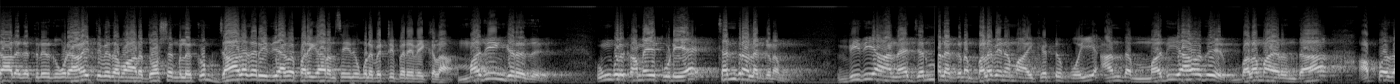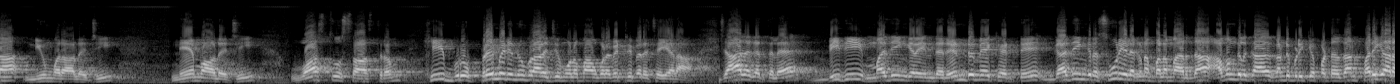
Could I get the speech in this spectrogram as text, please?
ஜாதகத்தில் இருக்கக்கூடிய அனைத்து விதமான தோஷங்களுக்கும் ஜாதக ரீதியாக பரிகாரம் செய்து உங்களை வெற்றி பெற வைக்கலாம். மதிங்கிறது உங்களுக்கு அமையக்கூடிய சந்திர லக்னம். விதியான ஜென்ம லக்னம் பலவீனமாய் கெட்டு போய் அந்த மதியாவது பலமா இருந்தா அப்பதான் நியூமராலஜி நேமாலஜி வாஸ்து சாஸ்திரம் ஹீப்ரூ பிரமிடு நியூமராலஜி மூலமா உங்களை வெற்றி பெற செய்யலாம் ஜாதகத்துல விதி மதிங்கிற இந்த ரெண்டுமே கேட்டு கதிங்கிற சூரிய லக்னம் பலமா இருந்தா அவங்களுக்காக கண்டுபிடிக்கப்பட்டதுதான் பரிகார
